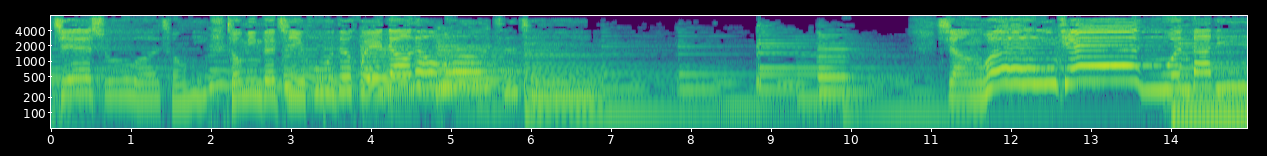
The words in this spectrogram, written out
结束我聪明，聪明的几乎的毁掉了我自己。想问天，问大地，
